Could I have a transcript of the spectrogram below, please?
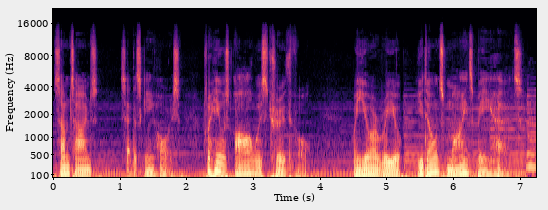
Sometimes, said the skin horse, for he was always truthful. When you are real, you don't mind being hurt.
